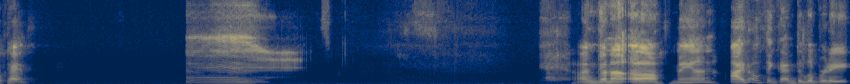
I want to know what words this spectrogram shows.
Okay. Mm. I'm gonna. Oh man, I don't think I'm deliberate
